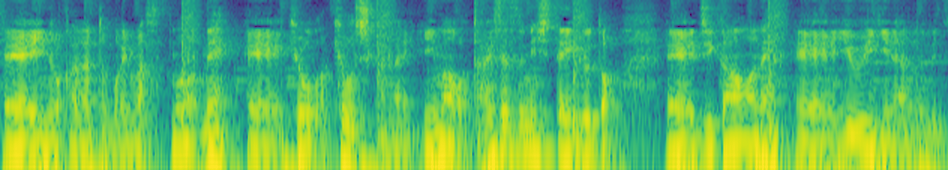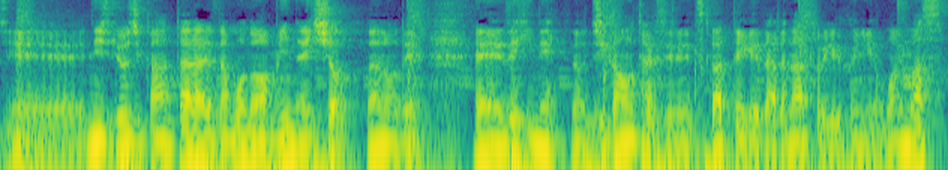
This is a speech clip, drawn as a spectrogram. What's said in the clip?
えーいいのかなと思います。もうね、えー今日は今日しかない。今を大切にしていくと、えー時間はね、えー有意義なので、えー24時間与えられたものはみんな一緒。なので、えーぜひね時間を大切に使っていけたらなというふうに思います。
